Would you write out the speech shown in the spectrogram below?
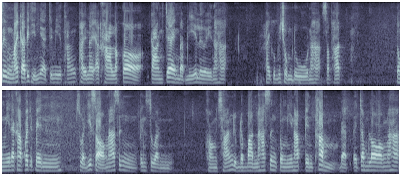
ซึ่งไม้กายพิถินเนี่ยจะมีทั้งภายในอาคารแล้วก็กลางแจ้งแบบนี้เลยนะฮะให้คุณผู้ชมดูนะฮะสักพัก ตรงนี้นะครับก็จะเป็นส่วนที่สองนะซึ่งเป็นส่วนของช้างดื่มดำบรรพ์นะฮะซึ่งตรงนี้นะครับเป็นถ้ำแบบจำลองนะฮะ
